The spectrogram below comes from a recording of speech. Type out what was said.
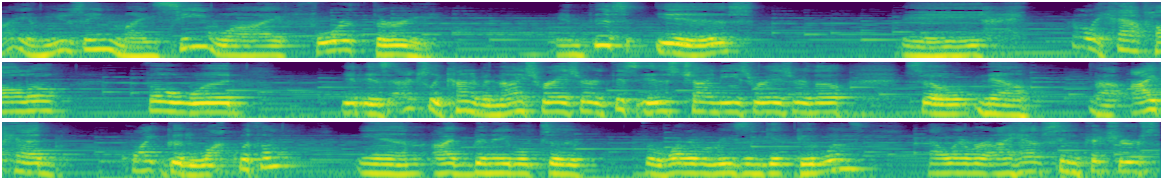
I am using my ZY430. And this is a probably half hollow faux wood. It is actually kind of a nice razor. This is Chinese razor though. So now uh, I've had quite good luck with them and I've been able to, for whatever reason, get good ones. However, I have seen pictures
